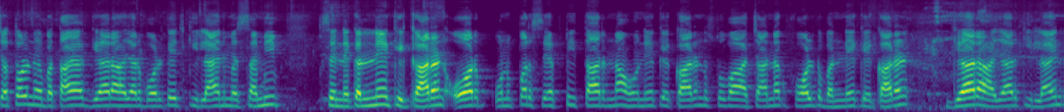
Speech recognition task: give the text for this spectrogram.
चतुर ने बताया, ग्यारह हज़ार वोल्टेज की लाइन में समीप से निकलने के कारण और उन पर सेफ्टी तार न होने के कारण सुबह अचानक फॉल्ट बनने के कारण ग्यारह हज़ार की लाइन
